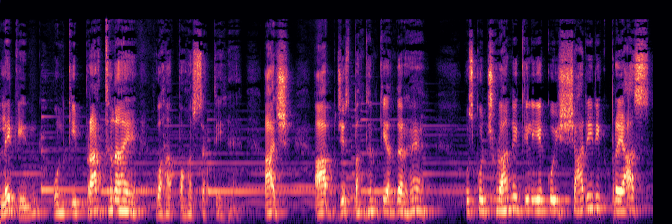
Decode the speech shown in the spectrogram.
लेकिन उनकी प्रार्थनाएँ वहाँ पहुँच सकती हैं। आज आप जिस बंधन के अंदर हैं, उसको छुड़ाने के लिए कोई शारीरिक प्रयास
